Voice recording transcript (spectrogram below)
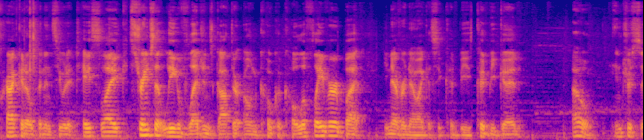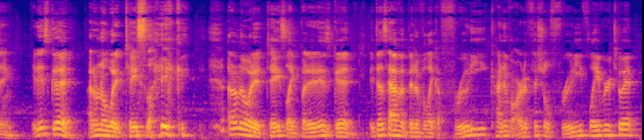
crack it open and see what it tastes like. Strange that League of Legends got their own Coca-Cola flavor, but you never know. I guess it could be could be good. Oh, interesting. It is good. I don't know what it tastes like. I don't know what it tastes like, but it is good. It does have a bit of like a fruity, kind of artificial fruity flavor to it.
